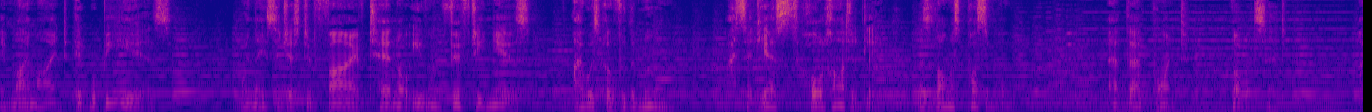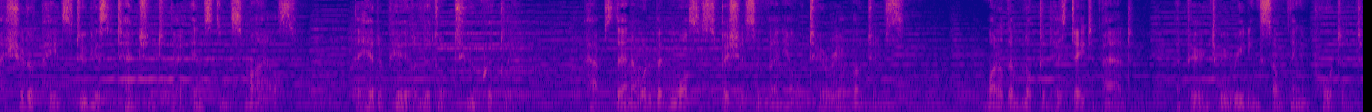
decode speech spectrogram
In my mind, it would be years. When they suggested 5, 10, or even 15 years, I was over the moon. I said yes, wholeheartedly, as long as possible. At that point, Robert said, I should have paid studious attention to their instant smiles. They had appeared a little too quickly. Perhaps then I would have been more suspicious of any ulterior motives. One of them looked at his datapad, appearing to be reading something important,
